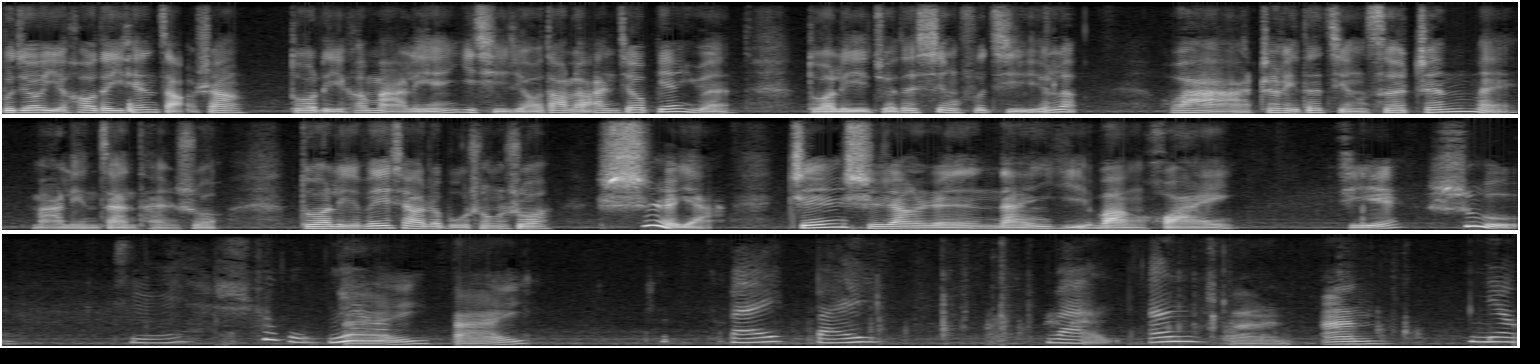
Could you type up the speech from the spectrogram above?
不久以后的一天早上，多利和马林一起游到了暗礁边缘。多利觉得幸福极了。哇，这里的景色真美！马林赞叹说。多利微笑着补充说：“是呀，真是让人难以忘怀。”结束。结束，拜拜，拜拜，晚安，晚安，喵，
